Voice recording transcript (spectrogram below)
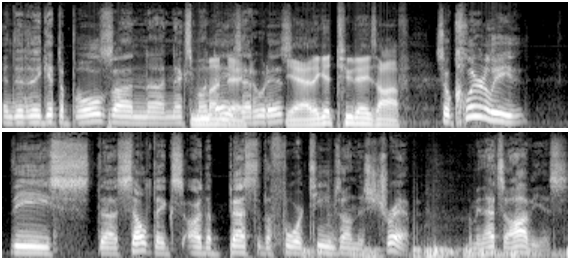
And did they get the Bulls on uh, next Monday? Is that who it is? Yeah, they get two days off. So clearly, the, the Celtics are the best of the four teams on this trip. I mean, that's obvious.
